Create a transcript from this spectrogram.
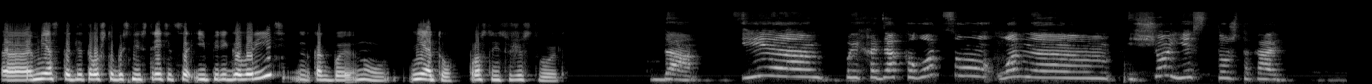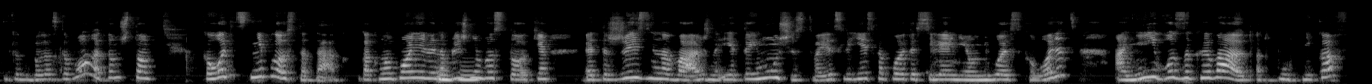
места для того, чтобы с ней встретиться и переговорить, как бы, ну, нету, просто не существует. Да, и приходя к колодцу, он еще есть тоже такая как бы разговор о том, что колодец не просто так. Как мы поняли на Ближнем Востоке, это жизненно важно, и это имущество. Если есть какое-то селение, у него есть колодец, они его закрывают от путников,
